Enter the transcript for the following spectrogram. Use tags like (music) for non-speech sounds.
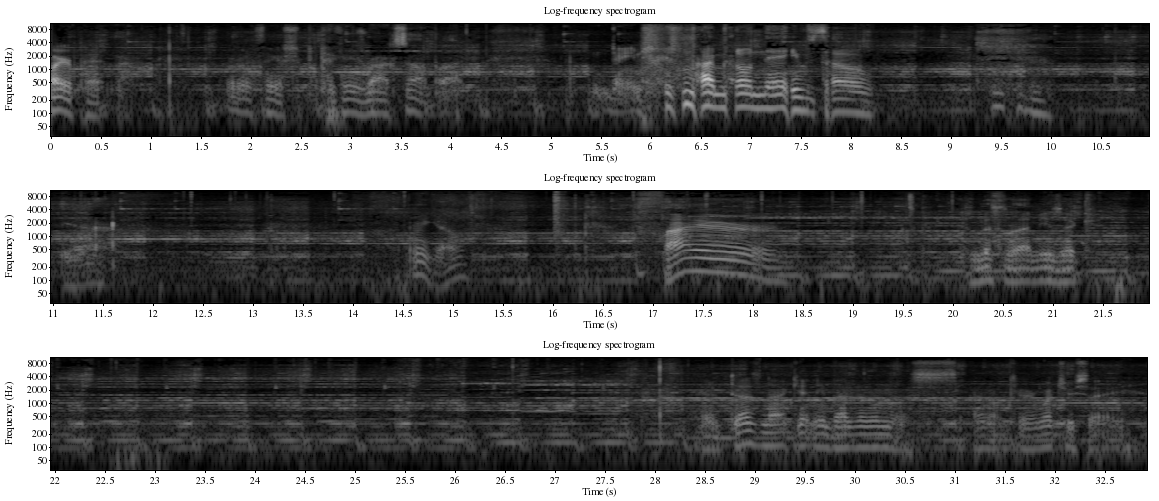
fire pit. I don't think I should be picking these rocks up, but Dane (laughs) is my middle name, so yeah. There we go. Fire. Listen to that music. It does not get any better than this. I don't care what you say.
